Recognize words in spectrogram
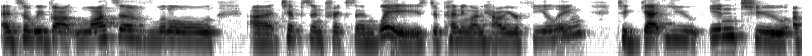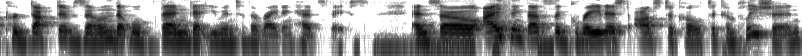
And so we've got lots of little uh, tips and tricks and ways, depending on how you're feeling, to get you into a productive zone that will then get you into the writing headspace. And so I think that's the greatest obstacle to completion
